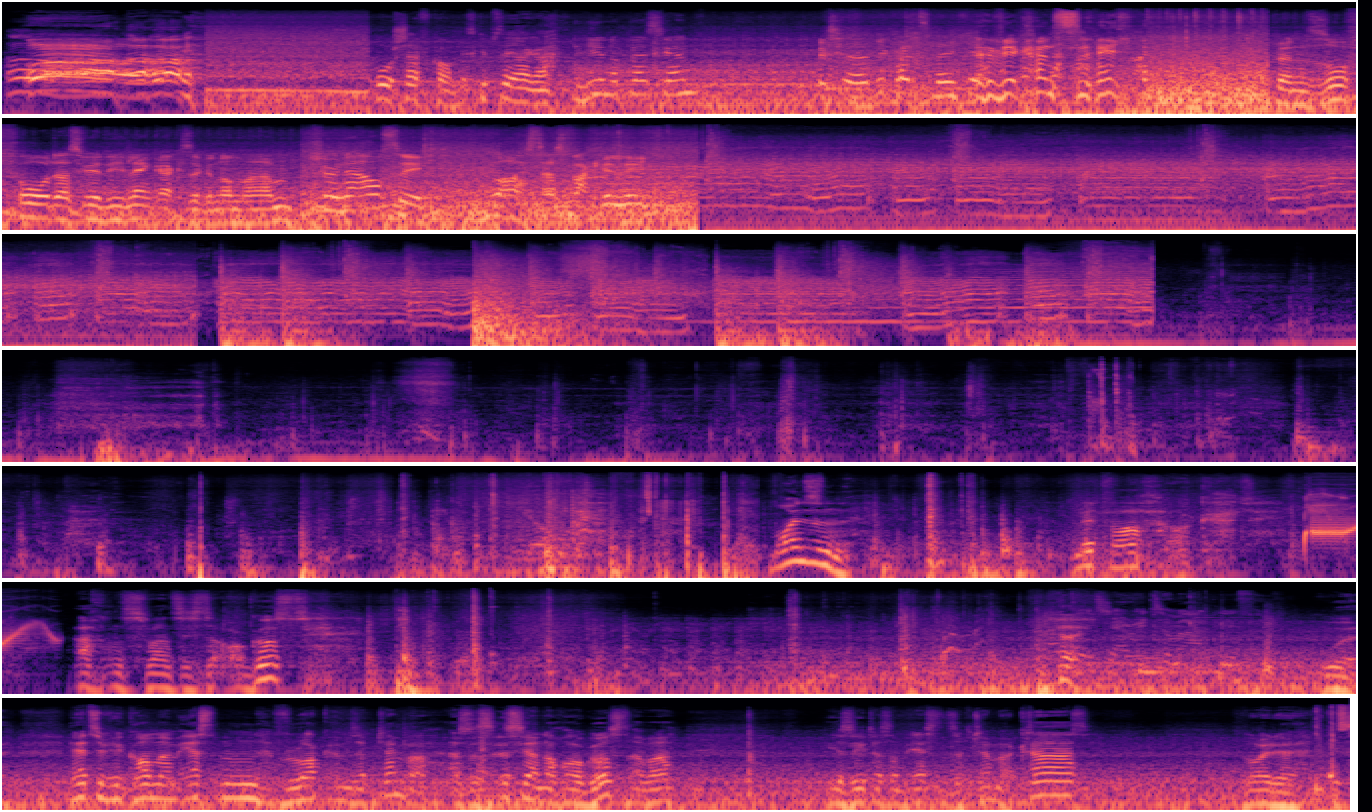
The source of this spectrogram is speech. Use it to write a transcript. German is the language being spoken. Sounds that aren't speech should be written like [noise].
Oh, Chef, komm, es gibt Ärger. Hier noch ein bisschen. Äh, wir können es nicht. [laughs] Wir können es nicht. Ich bin so froh, dass wir die Lenkachse genommen haben. Schöne Aussicht. Boah, ist das wackelig. Moinsen. Mittwoch, oh Gott. 28. August. Ruhe. Herzlich willkommen am ersten Vlog im September. Also es ist ja noch August, aber ihr seht das am 1. September. Krass. Leute, die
